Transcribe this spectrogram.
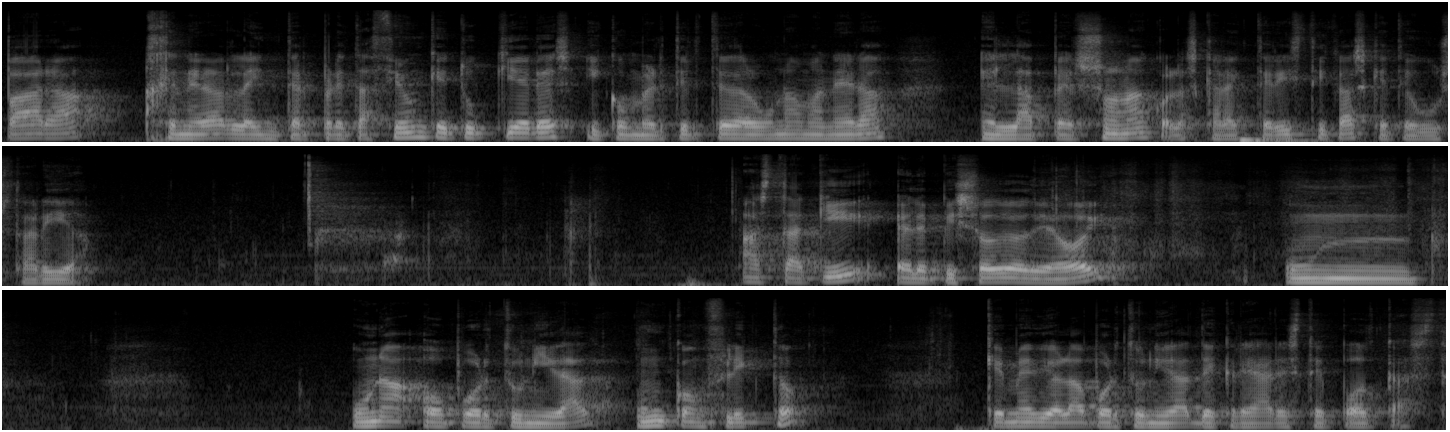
para generar la interpretación que tú quieres y convertirte de alguna manera en la persona con las características que te gustaría. Hasta aquí el episodio de hoy. una oportunidad, un conflicto que me dio la oportunidad de crear este podcast.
